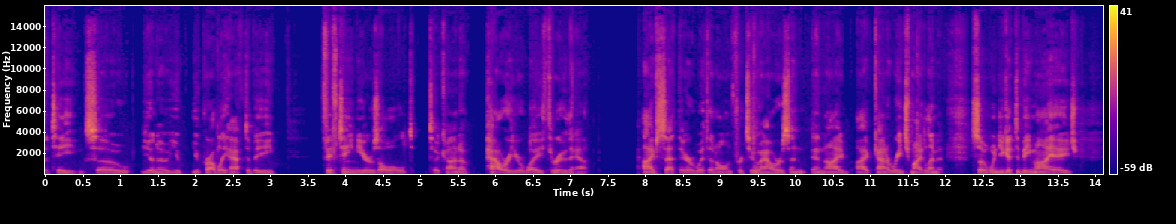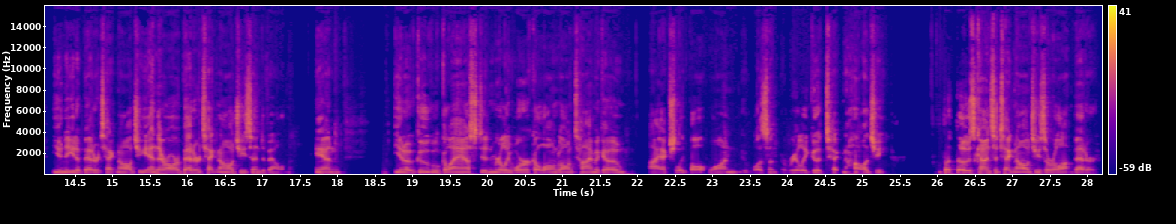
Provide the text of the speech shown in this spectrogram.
fatigue. So, you know, you, you probably have to be 15 years old to kind of power your way through that. I've sat there with it on for two hours and, and I, I kind of reached my limit. So when you get to be my age, you need a better technology. And there are better technologies in development. And, you know, Google Glass didn't really work a long, long time ago. I actually bought one. It wasn't a really good technology. But those kinds of technologies are a lot better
